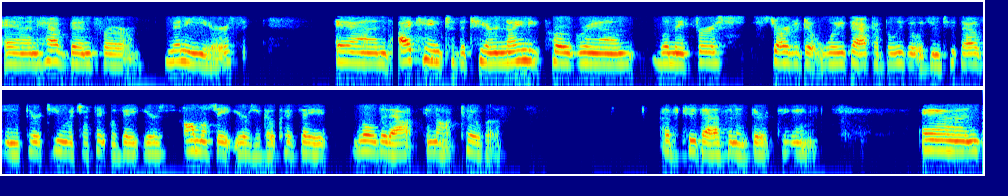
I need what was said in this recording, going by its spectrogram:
and have been for many years. And I came to the TR90 program when they first started it way back, I believe it was in 2013, which I think was eight years, almost eight years ago, because they rolled it out in October of 2013. And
